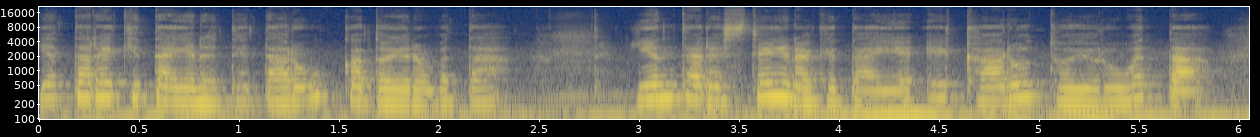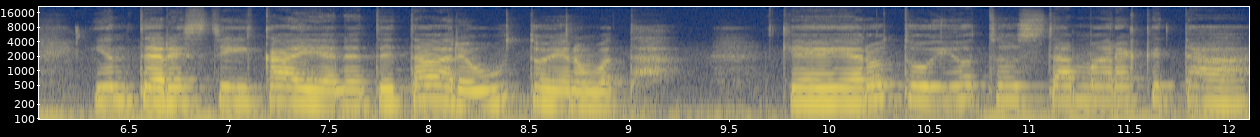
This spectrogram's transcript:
Jätarekitaina tetaru katoiruvata. Jentaristeina ketaia ekaru tuiruvata. Jentaristikaina tetaru tuiruvata. Keijaru tuijotusta marakita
